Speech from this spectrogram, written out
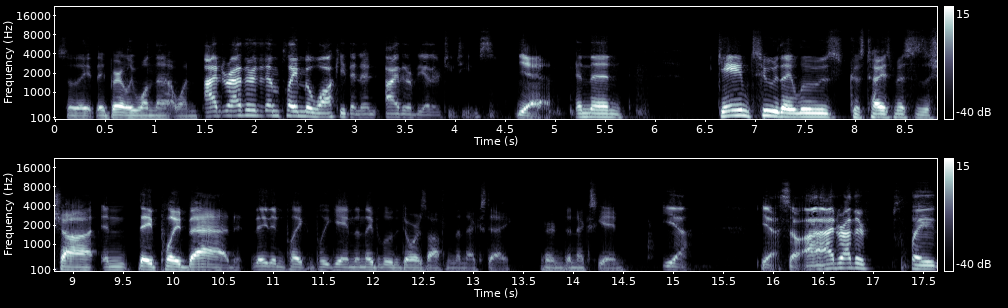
so they they barely won that one. I'd rather them play Milwaukee than an- either of the other two teams. Yeah, and then game two they lose because Tice misses a shot, and they played bad. They didn't play a complete game. Then they blew the doors off them the next day or the next game. Yeah, yeah. So I'd rather play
